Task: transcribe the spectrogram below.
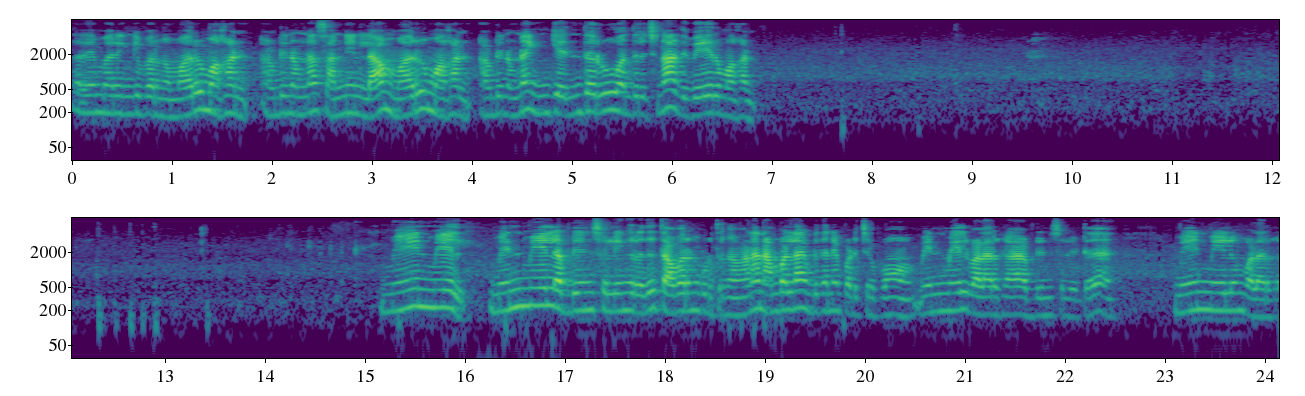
அதே மாதிரி இங்கே பாருங்க மருமகன் அப்படின்னம்னா சன்னின்லா மருமகன் அப்படின்னம்னா இங்கே இந்த ரூ வந்துருச்சுன்னா அது வேறு மகன். மேன்மேல் மென்மேல் அப்படின்னு சொல்லிங்கிறது தவறுன்னு கொடுத்துருக்காங்க. ஆனால் நம்மளாம் இப்படி தானே படிச்சிருப்போம். மென்மேல் வளர்க அப்படின்னு சொல்லிட்டு மேன்மேலும் வளர்க.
